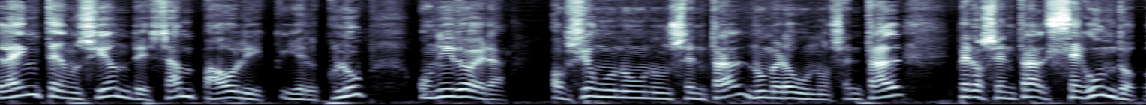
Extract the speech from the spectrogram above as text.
la intención de San Paoli y el club unido era opción 1-1 un central, número uno central, pero central, segundo,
